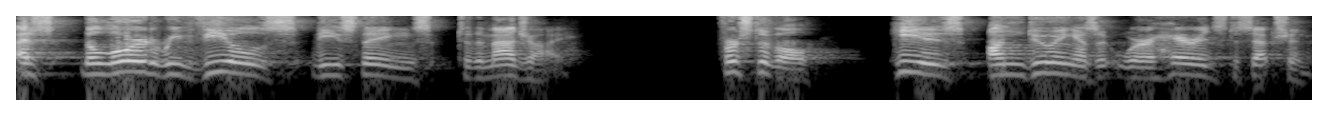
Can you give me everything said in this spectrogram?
as the Lord reveals these things to the Magi, first of all, he is undoing, as it were, Herod's deception.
